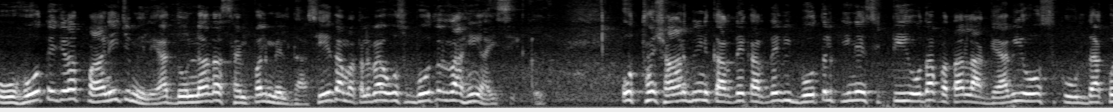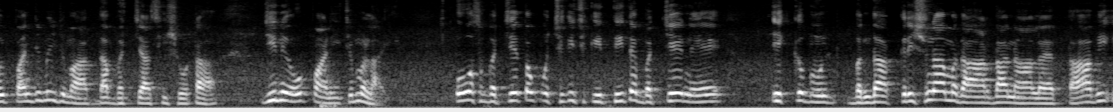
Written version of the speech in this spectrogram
ਉਹ ਤੇ ਜਿਹੜਾ ਪਾਣੀ 'ਚ ਮਿਲਿਆ, ਦੋਨਾਂ ਦਾ ਸੈਂਪਲ ਮਿਲਦਾ ਸੀ। ਇਹਦਾ ਮਤਲਬ ਹੈ ਉਸ ਬੋਤਲ ਰਾਹੀਂ ਆਈ ਸੀ ਗੱਲ। ਉੱਥੋਂ ਛਾਣਬੀਣ ਕਰਦੇ ਕਰਦੇ ਵੀ ਬੋਤਲ ਕਿਹਨੇ ਸਿੱਟੀ, ਉਹਦਾ ਪਤਾ ਲੱਗ ਗਿਆ ਵੀ ਉਹ ਸਕੂਲ ਦਾ ਕੋਈ ਪੰਜਵੀਂ ਜਮਾਤ ਦਾ ਬੱਚਾ ਸੀ, ਛੋਟਾ, ਜਿਹਨੇ ਉਹ ਪਾਣੀ 'ਚ ਮਿਲਾਈ। ਉਸ ਬੱਚੇ ਤੋਂ ਪੁੱਛਗਿੱਛ ਕੀਤੀ ਤੇ ਬੱਚੇ ਨੇ ਇੱਕ ਮੁੰ- ਬੰਦਾ ਕ੍ਰਿਸ਼ਨਾ ਮਦਾਰ ਦਾ ਨਾਮ ਲੈਤਾ ਵੀ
